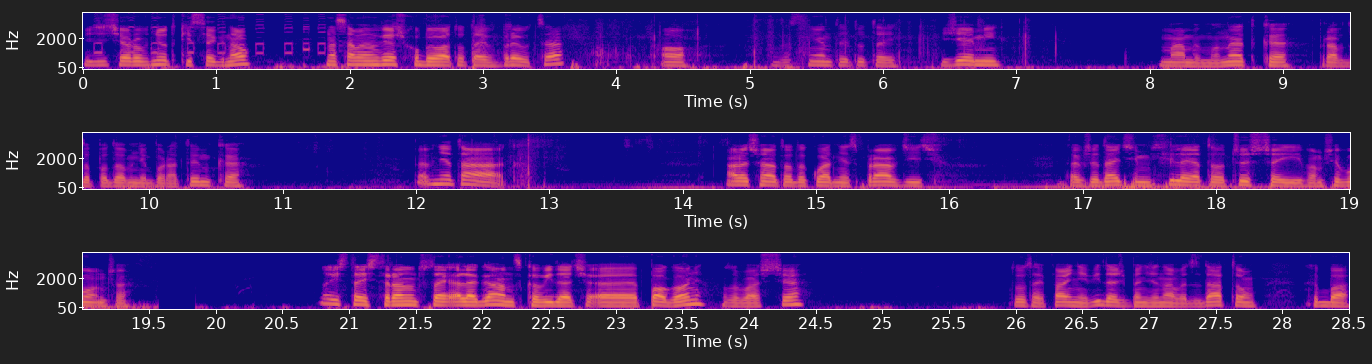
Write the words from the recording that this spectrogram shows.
Widzicie równiutki sygnał. Na samym wierzchu była tutaj w bryłce. O, zasniętej tutaj ziemi. Mamy monetkę, prawdopodobnie boratynkę. Pewnie tak. Ale trzeba to dokładnie sprawdzić. Także dajcie mi chwilę, ja to oczyszczę i Wam się włączę. No i z tej strony tutaj elegancko widać e, pogoń. Zobaczcie. Tutaj fajnie widać, będzie nawet z datą. Chyba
